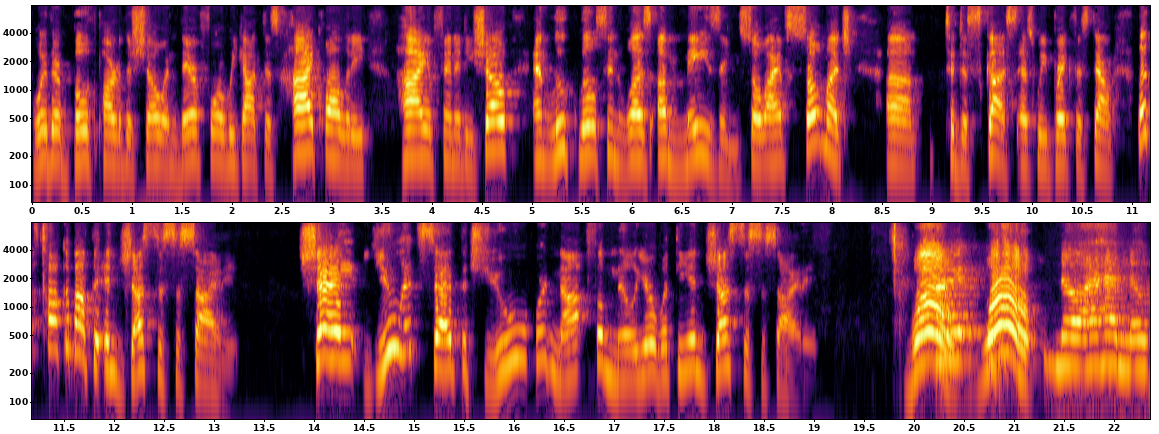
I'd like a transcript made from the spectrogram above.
where they're both part of the show, and therefore we got this high quality, high affinity show. And Luke Wilson was amazing. So I have so much um, to discuss as we break this down. Let's talk about the Injustice Society. Shay, you had said that you were not familiar with the Injustice Society. Whoa, I, whoa. No, I had no.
